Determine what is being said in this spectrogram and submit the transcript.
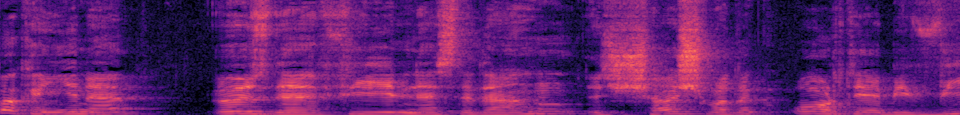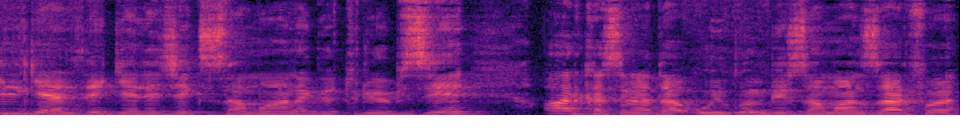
Bakın yine özne, fiil, nesneden şaşmadık. Ortaya bir will geldi. Gelecek zamana götürüyor bizi. Arkasına da uygun bir zaman zarfı.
